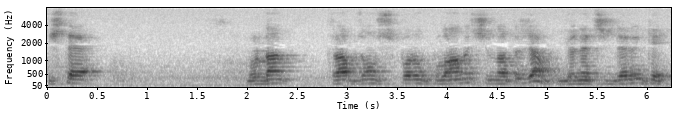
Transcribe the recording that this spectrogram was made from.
İşte buradan Trabzonspor'un kulağını çınlatacağım yöneticilerin ki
